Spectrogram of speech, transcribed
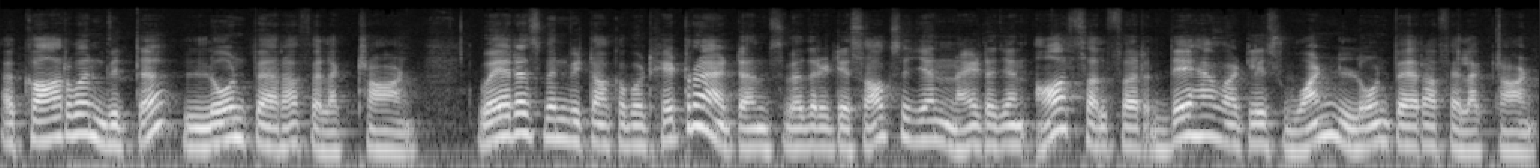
a carbon with a lone pair of electron. Whereas, when we talk about heteroatoms whether it is oxygen, nitrogen or sulfur they have at least one lone pair of electron.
